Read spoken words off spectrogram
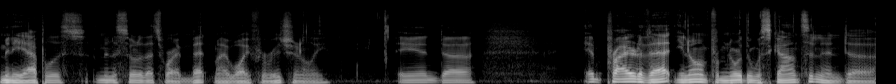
Minneapolis, Minnesota. That's where I met my wife originally, and uh, and prior to that, you know, I'm from northern Wisconsin and uh,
